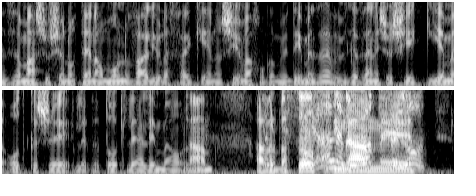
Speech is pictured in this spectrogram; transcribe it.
זה משהו שנותן המון value לסייקי האנושי, ואנחנו גם יודעים את זה, ובגלל זה אני חושב שיהיה מאוד קשה לדתות להיעלם מהעולם, אבל בסוף דינם... תסתכל טפלות.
